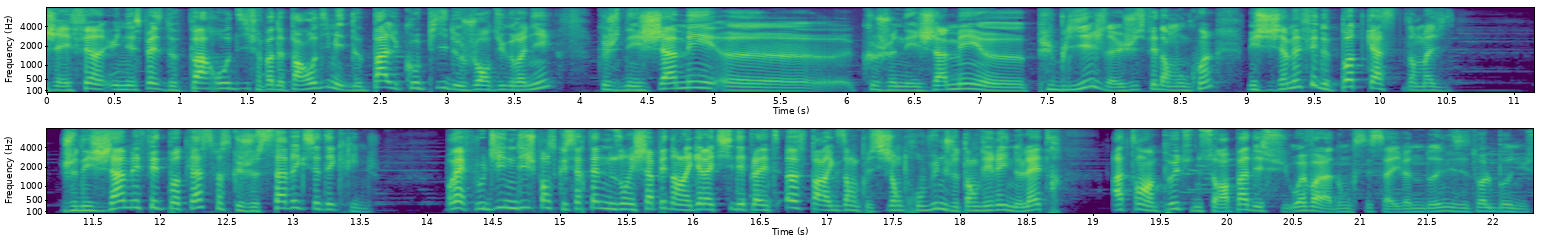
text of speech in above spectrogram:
j'avais fait un- une espèce de parodie, enfin pas de parodie, mais de pâle copie de Joueur du Grenier que je n'ai jamais, euh, que je n'ai jamais euh, publié. Je l'avais juste fait dans mon coin, mais j'ai jamais fait de podcast dans ma vie. Je n'ai jamais fait de podcast parce que je savais que c'était cringe. Bref, Luigi nous dit, je pense que certaines nous ont échappé dans la galaxie des planètes œufs par exemple. Si j'en trouve une, je t'enverrai une lettre. Attends un peu, tu ne seras pas déçu. Ouais, voilà, donc c'est ça. Il va nous donner des étoiles bonus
